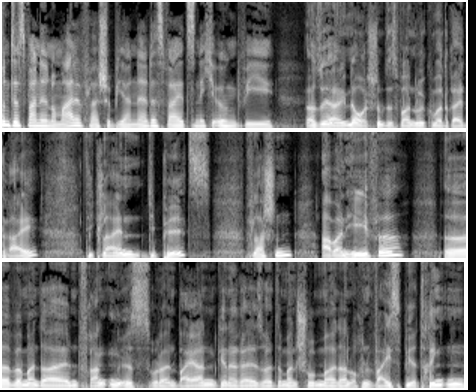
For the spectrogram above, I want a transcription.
Und das war eine normale Flasche Bier, ne? Das war jetzt nicht irgendwie. Also ja, genau, stimmt, es war 0,33, die kleinen, die Pilzflaschen, aber ein Hefe, äh, wenn man da in Franken ist oder in Bayern generell, sollte man schon mal dann auch ein Weißbier trinken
